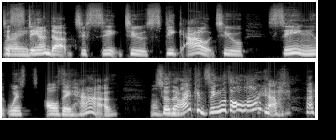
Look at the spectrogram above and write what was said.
to Right. stand up, to see, to speak out, to sing with all they have, so that Mhm. I can sing with all I have. I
